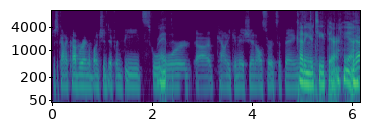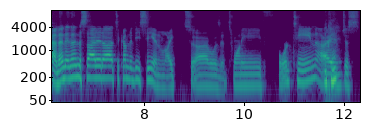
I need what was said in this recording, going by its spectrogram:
just kind of covering a bunch of different beats, school Right. board, uh, county commission, all sorts of things. Cutting your teeth there. Yeah. Yeah, and then and then decided uh, to come to DC in like so, uh, what was it, 2014? I just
